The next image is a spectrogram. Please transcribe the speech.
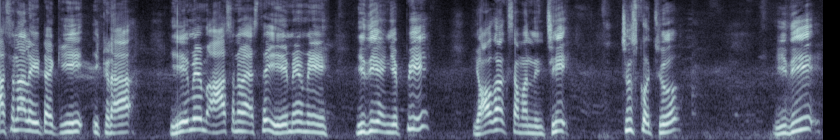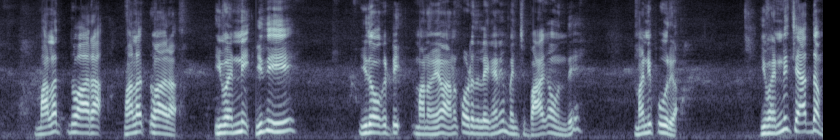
ఆసనాలు వేయటానికి ఇక్కడ ఏమేమి ఆసనం వేస్తే ఏమేమి ఇది అని చెప్పి యోగాకు సంబంధించి చూసుకోవచ్చు. ఇది మలద్వార మలద్వార. ఇవన్నీ. ఇది ఇది ఒకటి మనం ఏం అనకూడదులే కానీ మంచి బాగా ఉంది. మణిపూర. ఇవన్నీ చేద్దాం.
